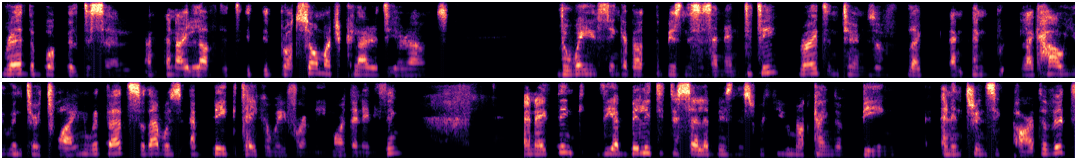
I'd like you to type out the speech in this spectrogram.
read the book Built to Sell and, and I loved it, it, it brought so much clarity around the way you think about the business as an entity, right? In terms of like and, and like how you intertwine with that. So that was a big takeaway for me more than anything. And I think the ability to sell a business with you not kind of being an intrinsic part of it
